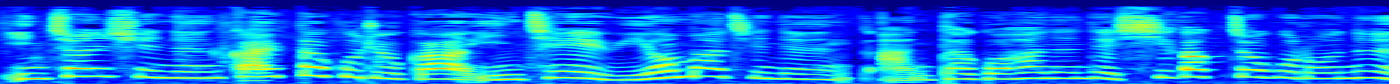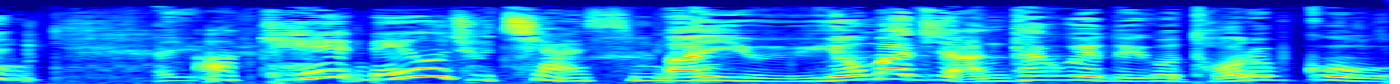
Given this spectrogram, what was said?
인천시는 깔따구류가 인체에 위험하지는 않다고 하는데 시각적으로는 아, 개, 매우 좋지 않습니다. 아 이 위험하지 않다고 해도 이거 더럽고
